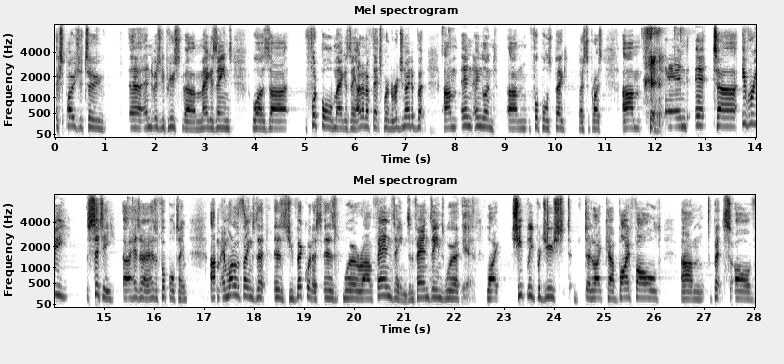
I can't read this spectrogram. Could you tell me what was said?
exposure to uh, individually produced uh, magazines was uh, football magazine. I don't know if that's where it originated, but um, in England, um, football's big. No surprise. Um, and it uh, every city uh, has a has a football team, um, and one of the things that is ubiquitous is were um, fanzines, and fanzines were yeah. like cheaply produced, uh, like uh, bifold um, bits of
